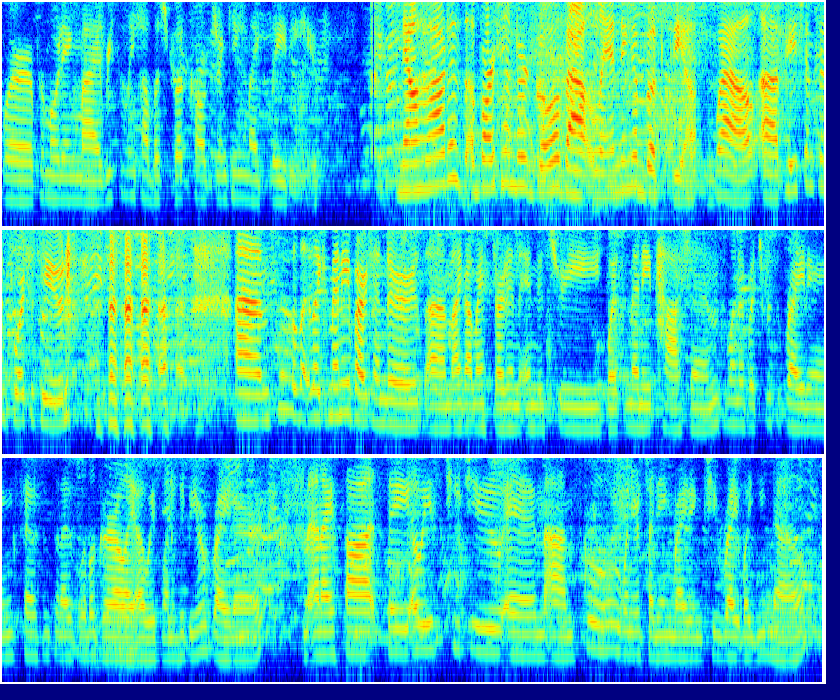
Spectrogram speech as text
we're promoting my recently published book called Drinking Like Ladies. Now, how does a bartender go about landing a book deal? Well, uh, patience and fortitude. um, so, like many bartenders, um, I got my start in the industry with many passions, one of which was writing. So, since when I was a little girl, I always wanted to be a writer. And I thought they always teach you in um, school when you're studying writing to write what you know.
